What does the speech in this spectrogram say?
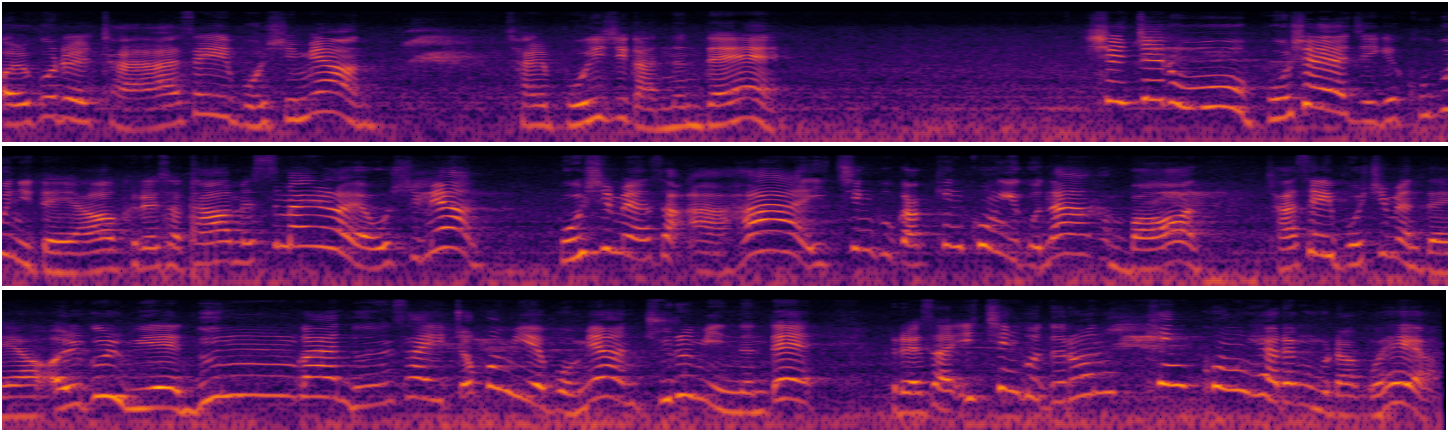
얼굴을 자세히 보시면 잘 보이지가 않는데 실제로 보셔야지 이게 구분이 돼요. 그래서 다음에 스마일러에 오시면 보시면서 아하 이 친구가 킹콩이구나 한번 자세히 보시면 돼요. 얼굴 위에 눈과 눈 사이 조금 위에 보면 주름이 있는데 그래서 이 친구들은 킹콩 혈액무라고 해요.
